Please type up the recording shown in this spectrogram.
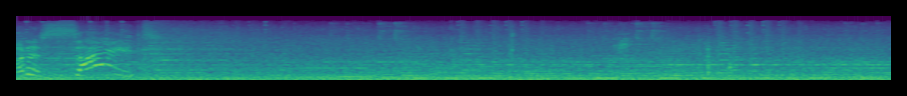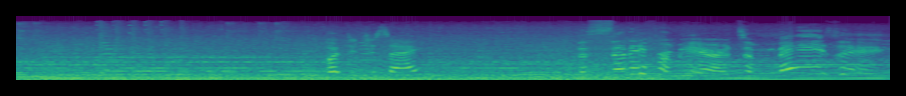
What a sight. What did you say? The city from here. It's amazing.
